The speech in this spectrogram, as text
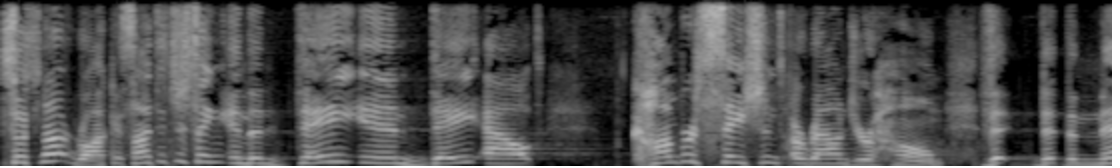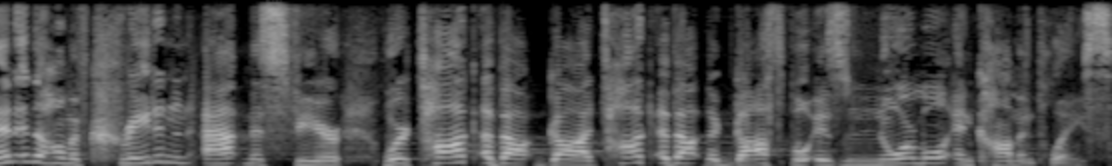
So it's not rocket science, it's just saying in the day in, day out conversations around your home that, that the men in the home have created an atmosphere where talk about God, talk about the gospel is normal and commonplace.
